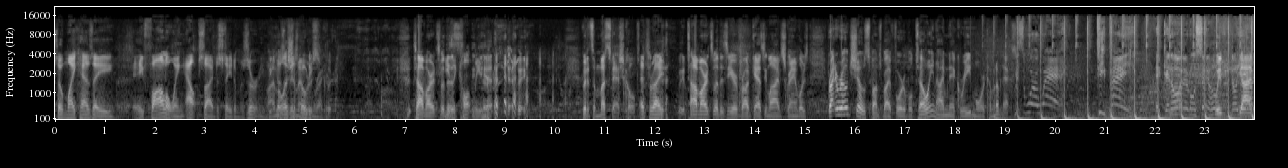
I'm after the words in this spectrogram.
So Mike has a a following outside the state of Missouri My because of militia his voting members. record. Tom Martz with He's a cult leader. Yeah. but it's a mustache cult. That's right. Tom Martz with us here, broadcasting live Scramblers. Friday Road Show, sponsored by Affordable Towing. I'm Nick Reed. More coming up next. Mr. Worldwide, T-Pain. El que no oye consejo, We've got,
